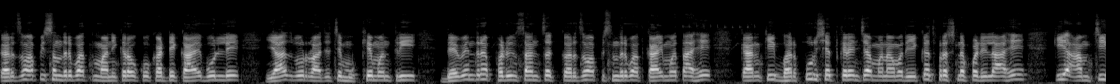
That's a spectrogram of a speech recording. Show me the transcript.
कर्जमाफी संदर्भात माणिकराव कोकाटे काय बोलले? याचबरोबर राज्याचे मुख्यमंत्री देवेंद्र फडणवीसांचं कर्जमाफी संदर्भात काय मत आहे? कारण की भरपूर शेतकऱ्यांच्या मनामध्ये एकच प्रश्न पडलेला आहे की आमची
